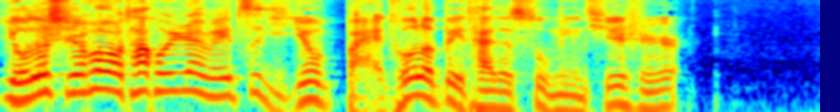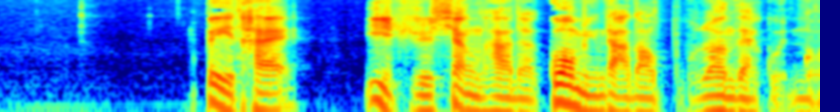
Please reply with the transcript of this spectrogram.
有的时候他会认为自己就摆脱了备胎的宿命，其实备胎一直向他的光明大道不断在滚动。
